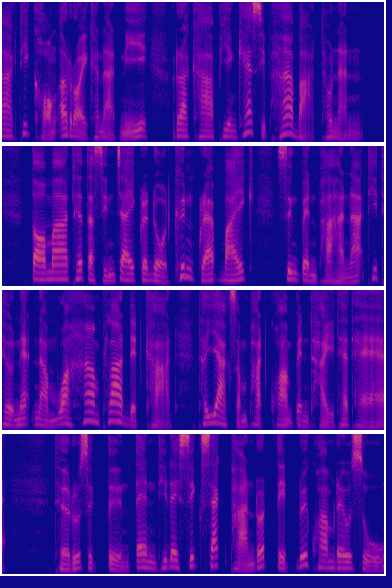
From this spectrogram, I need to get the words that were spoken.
มากที่ของอร่อยขนาดนี้ ราคาเพียงแค่ 15 บาทเท่านั้น ต่อมาเธอตัดสินใจกระโดดขึ้น Grab Bike ซึ่งเป็นพาหนะที่เธอแนะนำว่าห้ามพลาดเด็ดขาด ถ้าอยากสัมผัสความเป็นไทยแท้ๆ เธอรู้สึกตื่นเต้นที่ได้ซิกแซกผ่านรถติดด้วยความเร็วสูง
